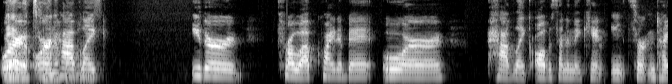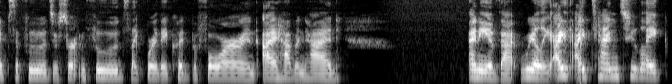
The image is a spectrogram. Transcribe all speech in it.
Or or have problems. like either throw up quite a bit or have like all of a sudden they can't eat certain types of foods or certain foods like where they could before and I haven't had any of that really. I I tend to like,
